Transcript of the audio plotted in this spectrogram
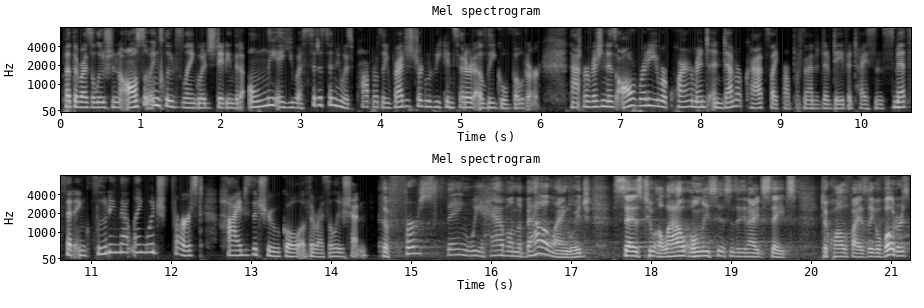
But the resolution also includes language stating that only a U.S. citizen who is properly registered would be considered a legal voter. That provision is already a requirement, and Democrats, like Representative David Tyson Smith, said including that language first hides the true goal of the resolution. The first thing we have on the ballot language says to allow only citizens of the United States to qualify as legal voters.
